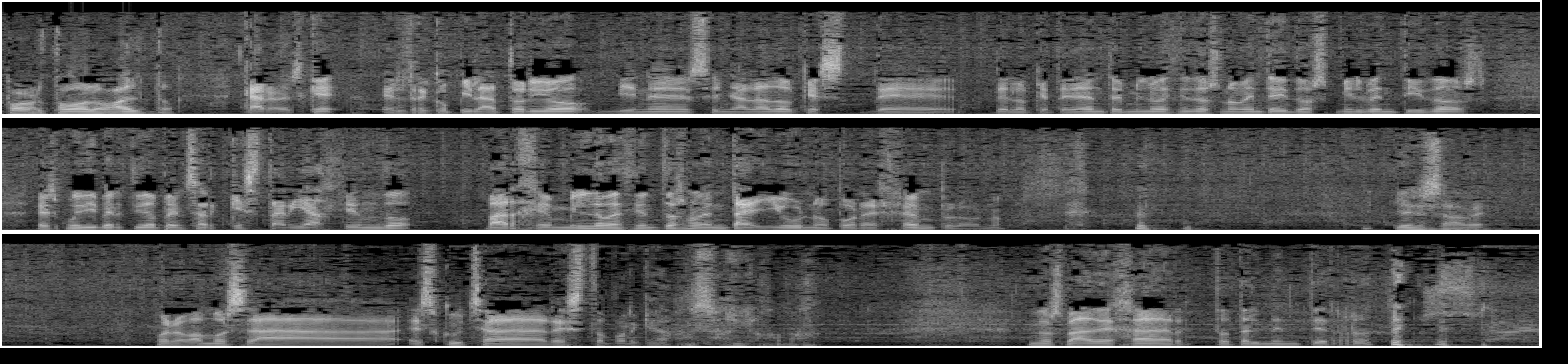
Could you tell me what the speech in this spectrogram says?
por todo lo alto. Claro, es que el recopilatorio viene señalado que es de, de lo que tenía entre 1990 y 2022. Es muy divertido pensar qué estaría haciendo Barge en 1991, por ejemplo, ¿no? ¿Quién sabe? Bueno, vamos a escuchar esto porque vamos no, nos va a dejar totalmente rotos.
